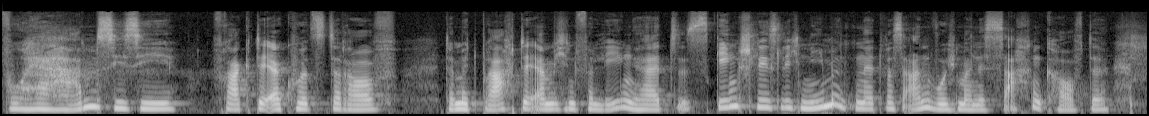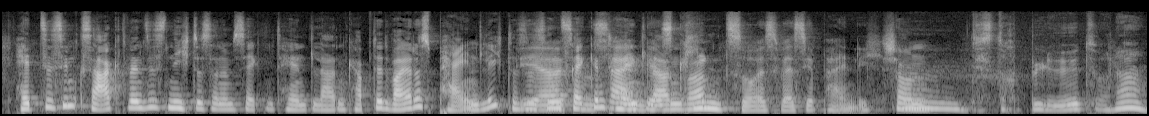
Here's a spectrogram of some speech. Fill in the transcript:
Woher haben Sie sie? fragte er kurz darauf. Damit brachte er mich in Verlegenheit. Es ging schließlich niemanden etwas an, wo ich meine Sachen kaufte. Hätte sie es ihm gesagt, wenn sie es nicht aus einem Second-Hand-Laden gehabt hätte, war ja das peinlich, dass es ein. Second-Hand-Laden war? klingt so, als wäre es ihr peinlich. Schon. Das ist doch blöd, oder?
